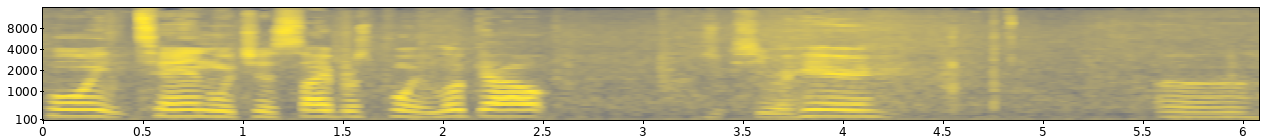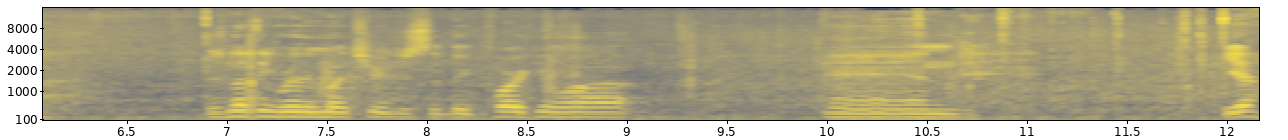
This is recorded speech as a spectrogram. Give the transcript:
point 10, which is Cypress Point Lookout. As you can see right here. Uh, there's nothing really much here, just a big parking lot. And yeah.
